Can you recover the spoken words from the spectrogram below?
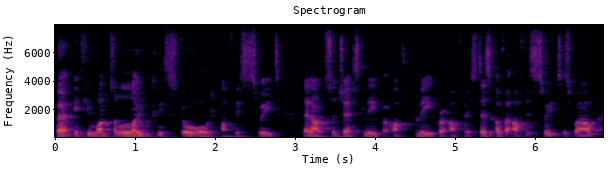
But if you want a locally stored Office Suite, then I'd suggest LibreOffice. There's other Office suites as well,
